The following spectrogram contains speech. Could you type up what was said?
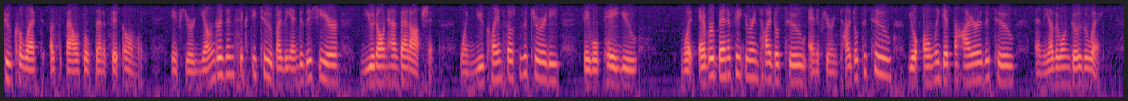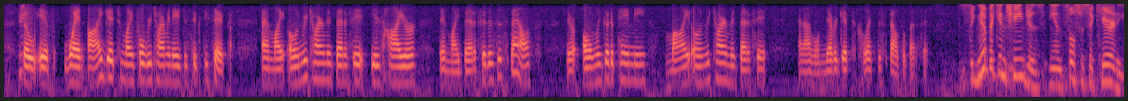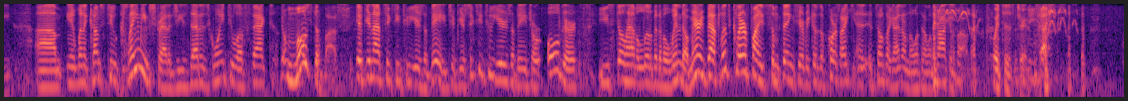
to collect a spousal benefit only. If you're younger than 62 by the end of this year, you don't have that option. When you claim Social Security, they will pay you whatever benefit you're entitled to, and if you're entitled to two, you'll only get the higher of the two, and the other one goes away. So if when I get to my full retirement age of 66 and my own retirement benefit is higher than my benefit as a spouse, they're only going to pay me my own retirement benefit, and I will never get to collect the spousal benefit significant changes in Social Security um, and when it comes to claiming strategies that is going to affect most of us if you're not 62 years of age. If you're 62 years of age or older, you still have a little bit of a window. Mary Beth, let's clarify some things here because, of course, I, it sounds like I don't know what the hell I'm talking about. Which is true. Yeah.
